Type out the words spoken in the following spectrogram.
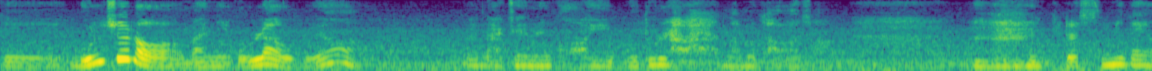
그 물주러 많이 올라오고요. 낮에는 거의 못 올라와요. 너무 더워서. 그렇습니다요.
